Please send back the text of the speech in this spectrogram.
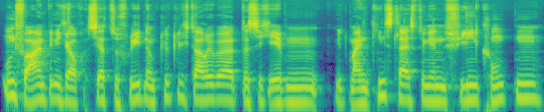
und vor allem bin ich auch sehr zufrieden und glücklich darüber, dass ich eben mit meinen Dienstleistungen vielen Kunden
